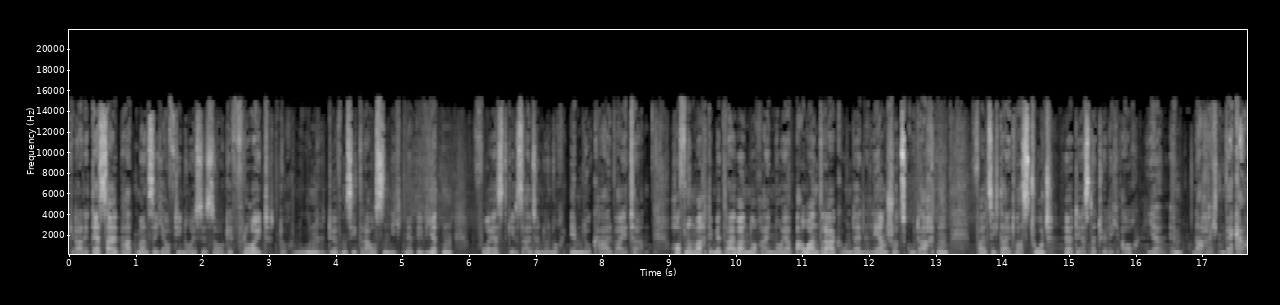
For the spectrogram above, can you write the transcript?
Gerade deshalb hat man sich auf die neue Saison gefreut. Doch nun dürfen sie draußen nicht mehr bewirten. Vorerst geht es also nur noch im Lokal weiter. Hoffnung macht dem Betreiber noch ein neuer Bauantrag und ein Lärmschutzgutachten. Falls sich da etwas tut, hört er es natürlich auch hier im Nachrichtenwecker.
